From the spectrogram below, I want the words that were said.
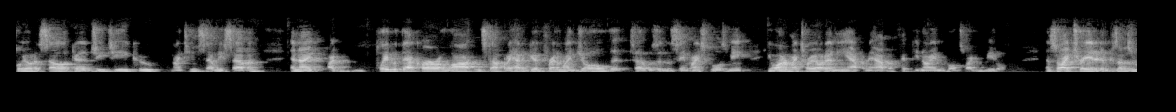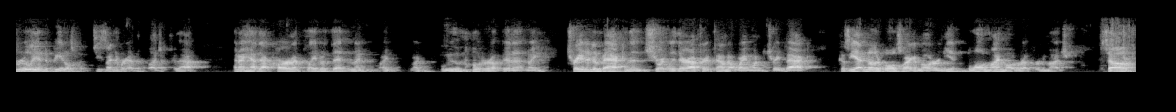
Toyota Celica GT Coupe, 1977, and I, I played with that car a lot and stuff. But I had a good friend of mine, Joel, that uh, was in the same high school as me. He wanted my Toyota, and he happened to have a '59 Volkswagen Beetle. And so I traded him because I was really into Beetles, but geez, I never had the budget for that. And I had that car, and I played with it, and I, I, I blew the motor up in it, and I traded him back. And then shortly thereafter, I found out why he wanted to trade back because he had another Volkswagen motor, and he had blown my motor up pretty much. So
